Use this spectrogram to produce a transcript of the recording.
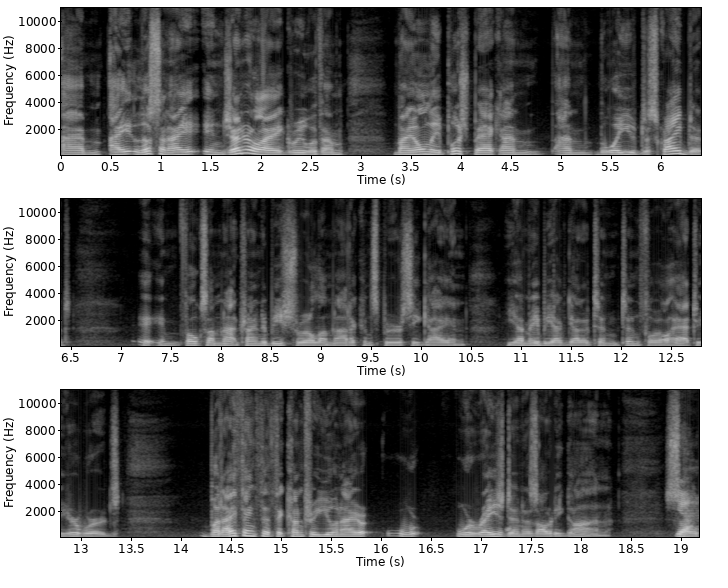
um, I listen. I in general I agree with them. My only pushback on on the way you described it, and folks, I'm not trying to be shrill. I'm not a conspiracy guy, and yeah, maybe I've got a tin, tinfoil hat to your words, but I think that the country you and I were, were raised in is already gone. So yeah.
